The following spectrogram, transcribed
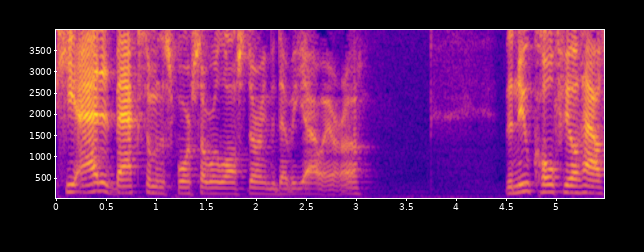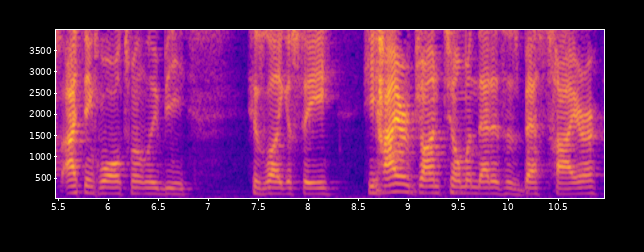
he added back some of the sports that were lost during the Debbie Yow era. The new Cole Field House, I think, will ultimately be his legacy. He hired John Tillman, that is his best hire,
